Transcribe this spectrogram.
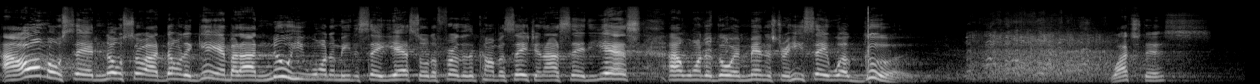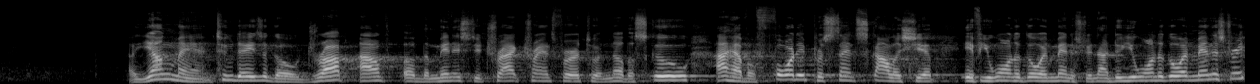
I almost said, No, sir, I don't again, but I knew he wanted me to say yes. So to further the conversation, I said, Yes, I want to go in ministry. He said, Well, good. Watch this. A young man two days ago dropped out of the ministry track, transferred to another school. I have a 40% scholarship if you want to go in ministry. Now, do you want to go in ministry?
